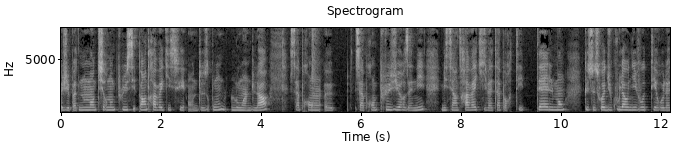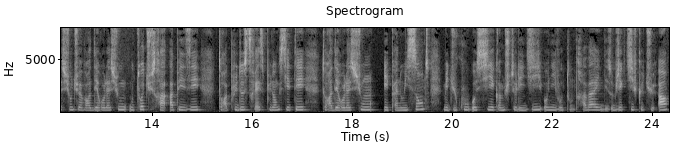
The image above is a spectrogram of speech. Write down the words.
Euh, je vais pas te mentir non plus, c'est pas un travail qui se fait en deux secondes, loin de là. Ça prend euh, ça prend plusieurs années, mais c'est un travail qui va t'apporter tellement que ce soit du coup là au niveau de tes relations, tu vas avoir des relations où toi tu seras apaisé, tu auras plus de stress, plus d'anxiété, tu auras des relations épanouissantes, mais du coup aussi, et comme je te l'ai dit, au niveau de ton travail, des objectifs que tu as.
